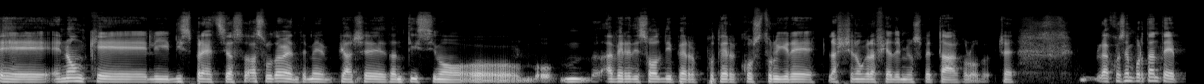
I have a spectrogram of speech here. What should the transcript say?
e, e non che li disprezzi ass- assolutamente, a me piace tantissimo oh, oh, mh, avere dei soldi per poter costruire la scenografia del mio spettacolo, cioè, la cosa importante è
